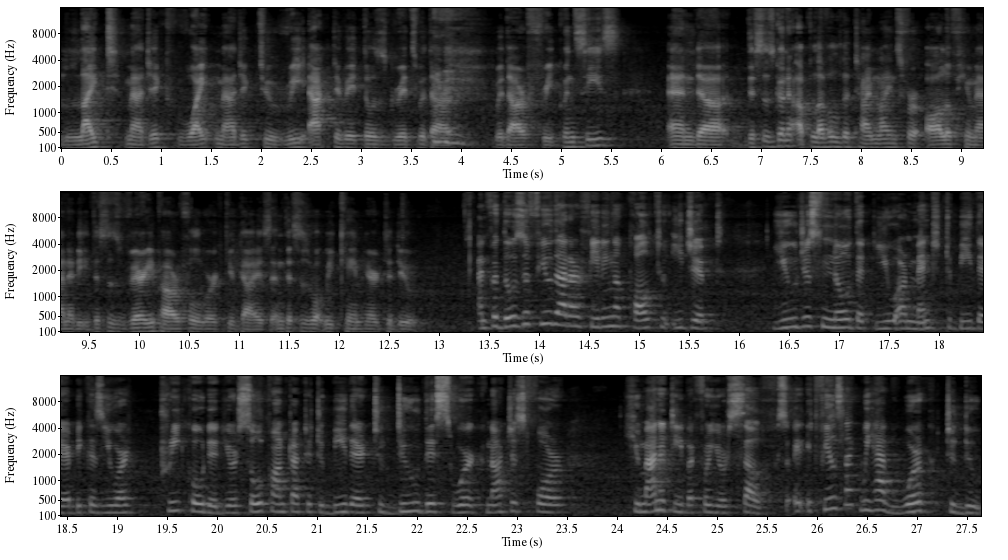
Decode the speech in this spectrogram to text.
light magic, white magic to reactivate those grids with our with our frequencies and uh, this is going to uplevel the timelines for all of humanity. This is very powerful work, you guys, and this is what we came here to do. And for those of you that are feeling a call to Egypt, you just know that you are meant to be there because you are pre-coded, you're soul contracted to be there to do this work, not just for humanity, but for yourself. So it, it feels like we have work to do.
